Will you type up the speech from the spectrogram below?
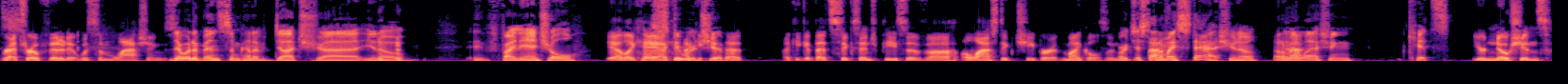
Retrofitted it with some lashings. There would have been some kind of Dutch, uh, you know, financial. Yeah, like hey, I could, I could get that. I could get that six-inch piece of uh, elastic cheaper at Michaels, and Or just out of my stash, you know, out of my lashing kits. your notions,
